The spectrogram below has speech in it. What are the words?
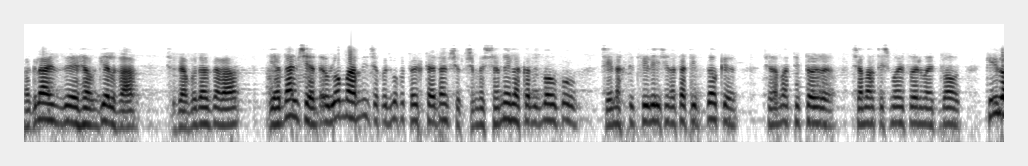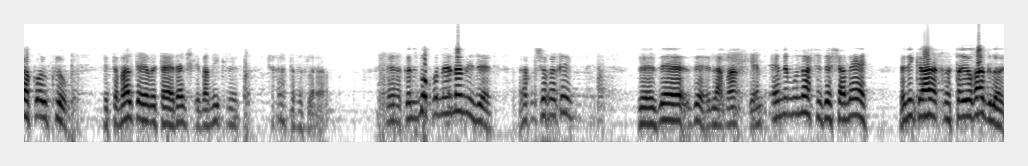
רגליים זה הרגל רע, שזה עבודה זרה. ידיים שהוא לא מאמין שהקדוש ברוך הוא צריך את הידיים שלו, שמשנה לקדוש ברוך הוא, שהנחתי תפילי, שנתתי צדוקר, שלמדתי תואר, שאמרתי שמוע ישראל מהאצבעות. כאילו הכל כלום. וטבלתי היום את הידיים שלי במקווה, שכחת בכלל. הקדוש ברוך הוא נהנה מזה, אנחנו שוכחים. זה, זה, זה, למה? כי אין, אמונה שזה שווה. זה נקרא נטוי רגלוי,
